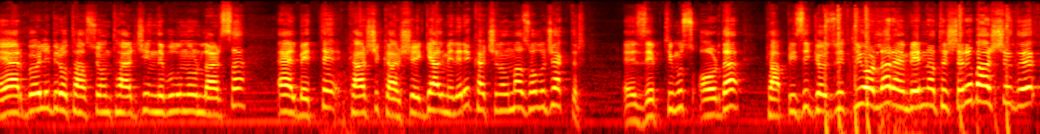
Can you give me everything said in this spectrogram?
Eğer böyle bir rotasyon tercihinde bulunurlarsa elbette karşı karşıya gelmeleri kaçınılmaz olacaktır. Ee, Zeptimus orada Kapriz'i gözetliyorlar. Emre'nin atışları başladı.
